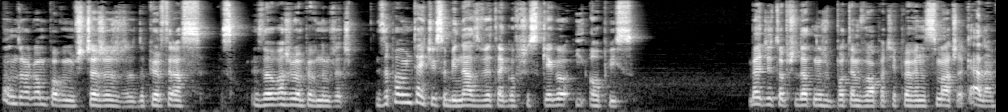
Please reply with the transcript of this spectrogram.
Tą drogą powiem szczerze, że dopiero teraz zauważyłem pewną rzecz. Zapamiętajcie sobie nazwę tego wszystkiego i opis. Będzie to przydatne, żeby potem wyłapać je pewien smaczek, ale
